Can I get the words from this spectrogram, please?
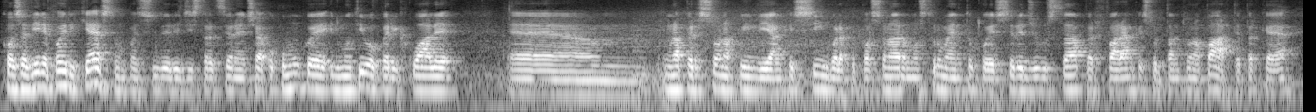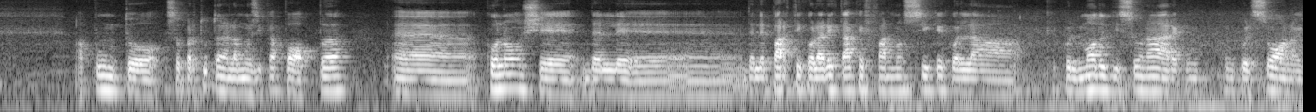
cosa viene poi richiesto un studio di registrazione, cioè, o comunque il motivo per il quale ehm, una persona quindi anche singola che può suonare uno strumento può essere giusta per fare anche soltanto una parte perché appunto soprattutto nella musica pop eh, conosce delle, delle, particolarità che fanno sì che, quella, che quel modo di suonare con, con quel suono e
